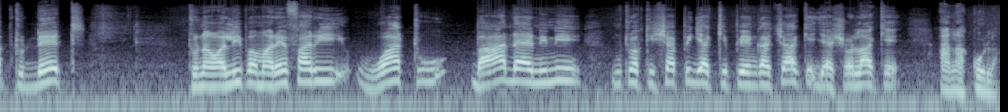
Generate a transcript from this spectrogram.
up to date tunawalipa marefari watu baada ya nini mtu akishapiga kipenga chake jasho lake anakula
